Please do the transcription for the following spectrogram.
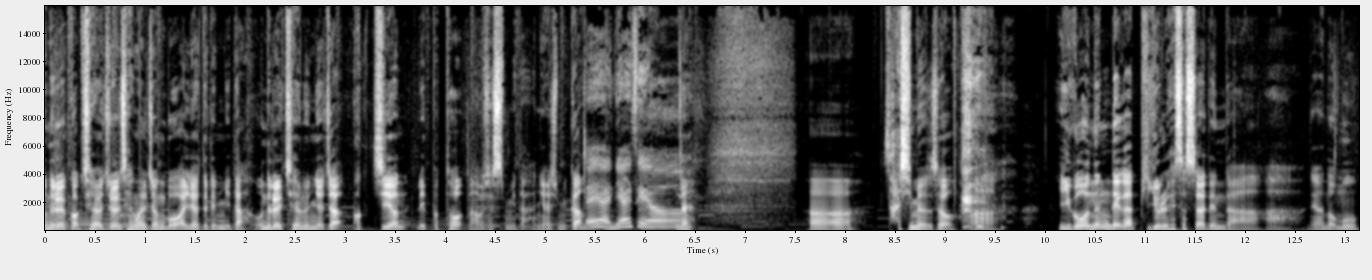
오늘을 꽉 채워줄 생활 정보 알려드립니다. 오늘을 채우는 여자 곽지연 리포터 나오셨습니다. 안녕하십니까? 네, 안녕하세요. 네. 아, 사시면서 아, 이거는 내가 비교를 했었어야 된다. 아, 내가 너무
